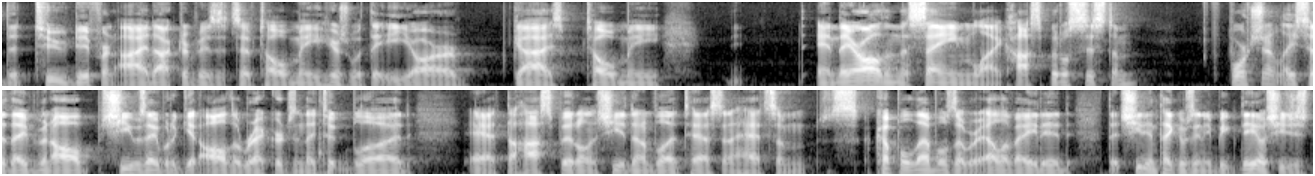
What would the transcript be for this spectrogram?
the two different eye doctor visits have told me. Here's what the ER guys told me, and they're all in the same like hospital system. Fortunately, so they've been all. She was able to get all the records, and they took blood at the hospital, and she had done a blood test, and I had some a couple levels that were elevated that she didn't think was any big deal. She just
